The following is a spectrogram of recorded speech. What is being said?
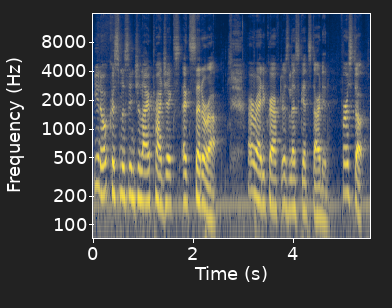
you know, Christmas in July projects, etc. Alrighty, crafters, let's get started. First up,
